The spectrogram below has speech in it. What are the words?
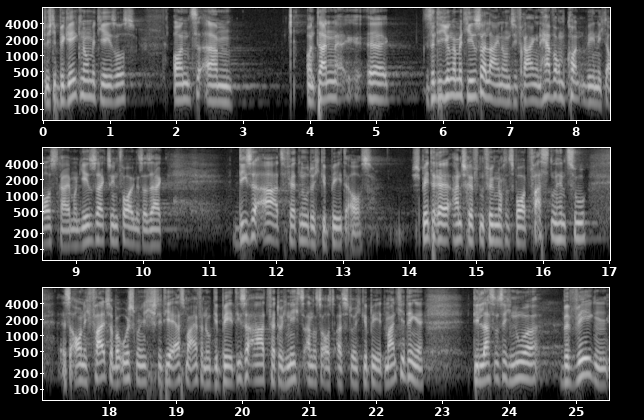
durch die Begegnung mit Jesus. Und, ähm, und dann äh, sind die Jünger mit Jesus alleine und sie fragen ihn, Herr, warum konnten wir ihn nicht austreiben? Und Jesus sagt zu ihnen folgendes, er sagt, diese Art fährt nur durch Gebet aus. Spätere Handschriften fügen noch das Wort Fasten hinzu. Ist auch nicht falsch, aber ursprünglich steht hier erstmal einfach nur Gebet. Diese Art fährt durch nichts anderes aus als durch Gebet. Manche Dinge, die lassen sich nur bewegen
